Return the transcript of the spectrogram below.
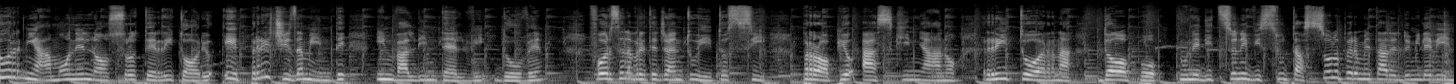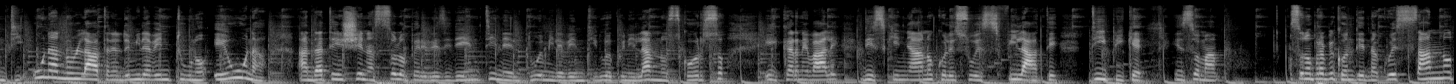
torniamo nel nostro territorio e precisamente in Val d'Intelvi, dove? Forse l'avrete già intuito, sì, proprio a Schignano. Ritorna dopo un'edizione vissuta solo per metà del 2020, una annullata nel 2021 e una andata in scena solo per i residenti nel 2022, quindi l'anno scorso, il carnevale di Schignano con le sue sfilate tipiche. Insomma, sono proprio contenta, quest'anno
